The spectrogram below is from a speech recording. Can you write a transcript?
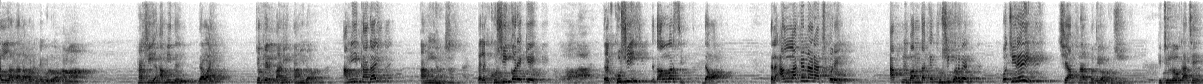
আল্লাহ তালা বলেন, এগুলো আমার হাসি আমি দেই, দেওয়াই। চোখের পানি আমি দেওয়াই। আমি কাঁদাই, আমি হাসি। তাহলে খুশি করে কে? তাহলে খুশি, এটা আল্লাহর দেওয়া। তাহলে আল্লাহকে নারাজ করে আপনি বান্দাকে খুশি করবেন? ও চিরেই সে আপনার প্রতি অখুশি। কিছু লোক আছে,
